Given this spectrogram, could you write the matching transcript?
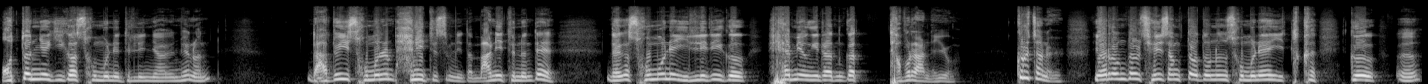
어떤 얘기가 소문에 들리냐면은 나도 이 소문을 많이 듣습니다. 많이 듣는데 내가 소문에 일일이 그 해명이라든가 답을 안 해요. 그렇잖아요. 여러분들 세상 떠도는 소문에 그 어?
